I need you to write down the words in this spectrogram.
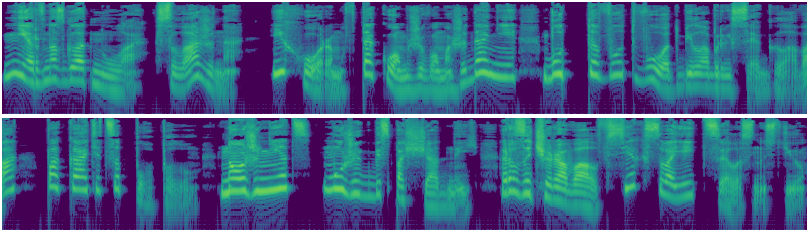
нервно сглотнула, слаженно и хором в таком живом ожидании, будто вот-вот белобрысая голова покатится по полу. Но жнец, мужик беспощадный, разочаровал всех своей целостностью.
